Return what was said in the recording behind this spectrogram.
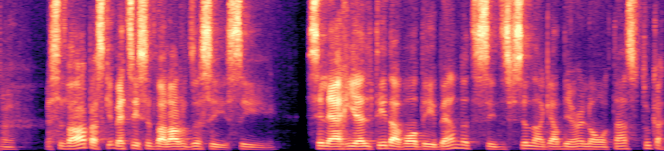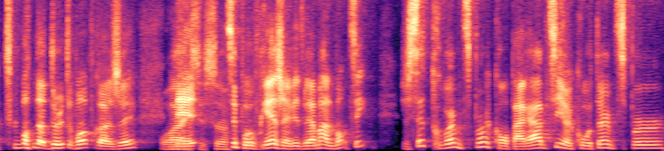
Mais c'est de valeur parce que, ben, c'est de valeur, je veux dire, c'est- la réalité d'avoir des bands. C'est difficile d'en garder un longtemps, surtout quand tout le monde a deux, trois projets. Ouais, c'est ça. Tu sais, pour vrai, j'invite vraiment le monde. Tu sais, j'essaie de trouver un petit peu un comparable. Tu sais, il y a un côté un petit peu,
